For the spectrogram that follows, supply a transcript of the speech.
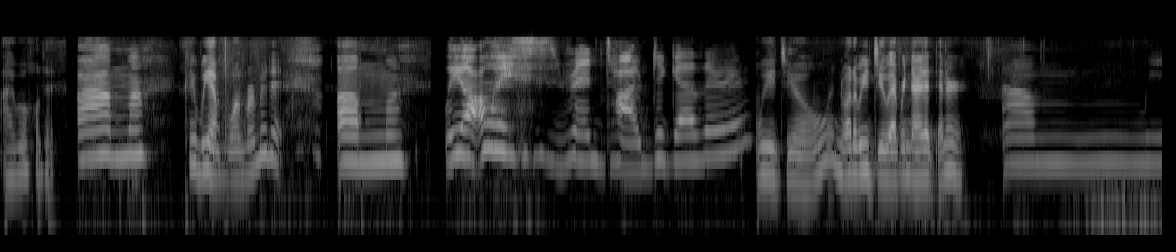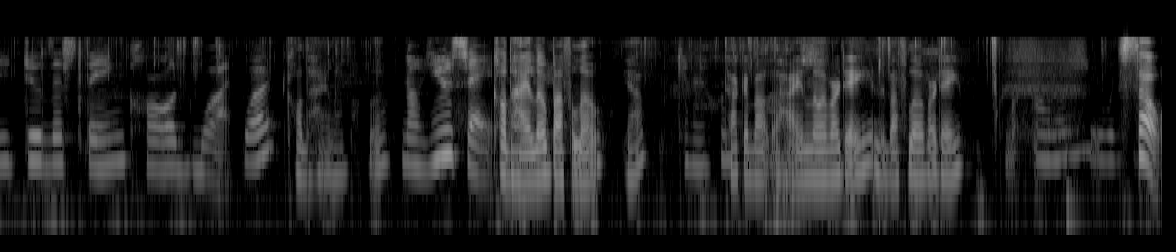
I will hold it. Um, Okay, we have one more minute. um, we always spend time together. We do. And what do we do every night at dinner? Um, we do this thing called what? What? Called High Low Buffalo. No, you say. it. Called High Low Buffalo. Yeah. Can I hold Talk about the high and low of our day and the buffalo of our day. Um, let's see what- So,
